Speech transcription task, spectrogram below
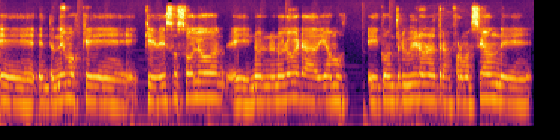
eh, entendemos que, de eso solo no, no, logra, digamos, contribuir a una transformación de,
